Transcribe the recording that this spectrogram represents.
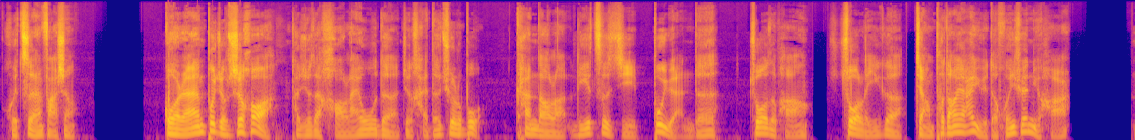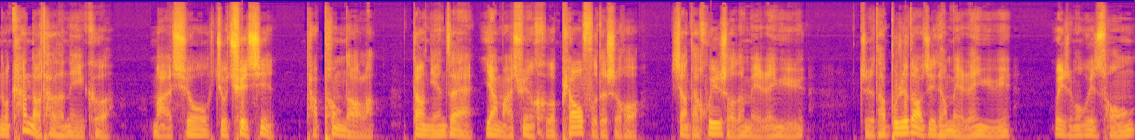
会自然发生。果然不久之后啊，他就在好莱坞的这个海德俱乐部看到了离自己不远的桌子旁坐了一个讲葡萄牙语的混血女孩。那么看到她的那一刻，马修就确信他碰到了当年在亚马逊河漂浮的时候向他挥手的美人鱼，只是他不知道这条美人鱼。为什么会从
